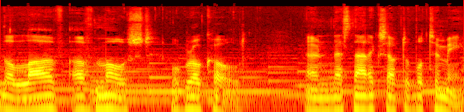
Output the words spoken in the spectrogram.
the love of most will grow cold. And that's not acceptable to me.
